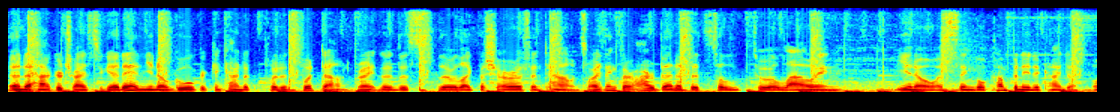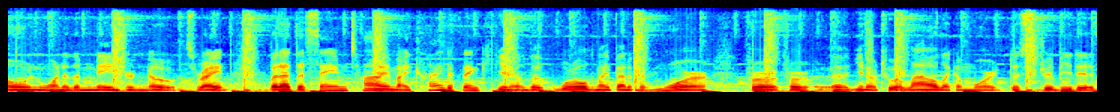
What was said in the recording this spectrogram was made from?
and a hacker tries to get in, you know, Google can kind of put its foot down, right? They're this, they're like the sheriff in town. So I think there are benefits to to allowing, you know, a single company to kind of own one of the major nodes, right? But at the same time, I kind of think, you know, the world might benefit more for for uh, you know to allow like a more distributed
